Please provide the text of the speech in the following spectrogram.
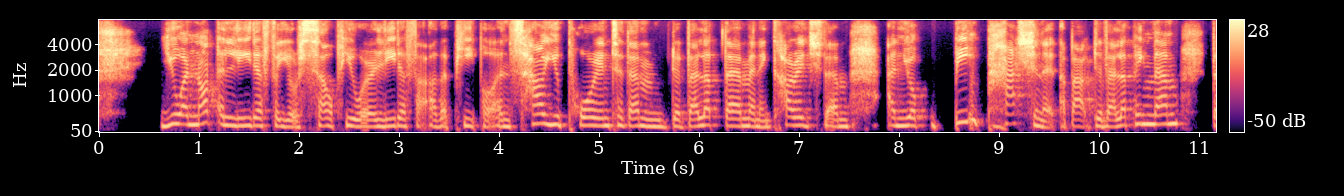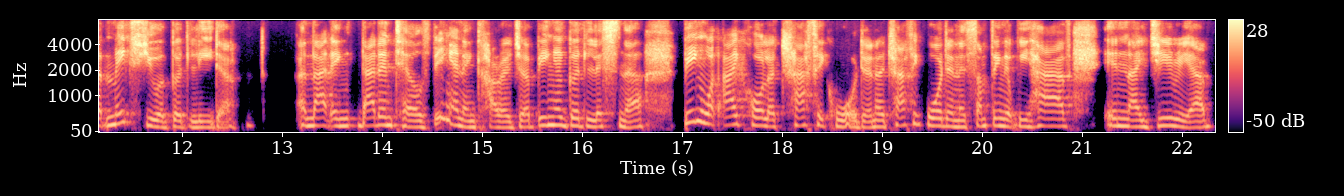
you are not a leader for yourself. You are a leader for other people. And it's how you pour into them, develop them and encourage them. And you're being passionate about developing them that makes you a good leader. And that, in, that entails being an encourager, being a good listener, being what I call a traffic warden. A traffic warden is something that we have in Nigeria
